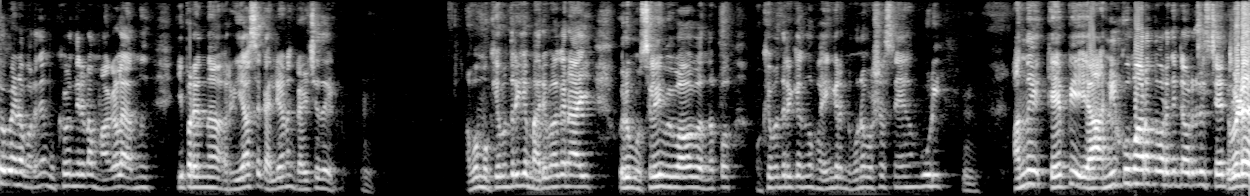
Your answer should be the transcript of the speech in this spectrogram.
രൂപേണ പറഞ്ഞ മുഖ്യമന്ത്രിയുടെ മകളെ അന്ന് ഈ പറയുന്ന റിയാസ് കല്യാണം കഴിച്ചതേ ഉള്ളൂ. അപ്പോൾ മുഖ്യമന്ത്രിക്ക് മരുമകനായി ഒരു മുസ്ലിം യുവാവ് വന്നപ്പോൾ മുഖ്യമന്ത്രിക്ക് അങ്ങ് ഭയങ്കര ന്യൂനപക്ഷ സ്നേഹം കൂടി. അന്ന് കെ പി അനിൽകുമാർ എന്ന് പറഞ്ഞിട്ട് അവരൊരു സ്റ്റേറ്റ് ഇവിടെ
